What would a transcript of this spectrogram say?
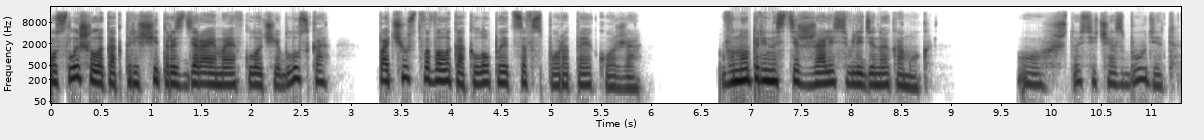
Услышала, как трещит раздираемая в клочья блузка, почувствовала, как лопается вспоротая кожа. Внутренности сжались в ледяной комок. Ох, что сейчас будет?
